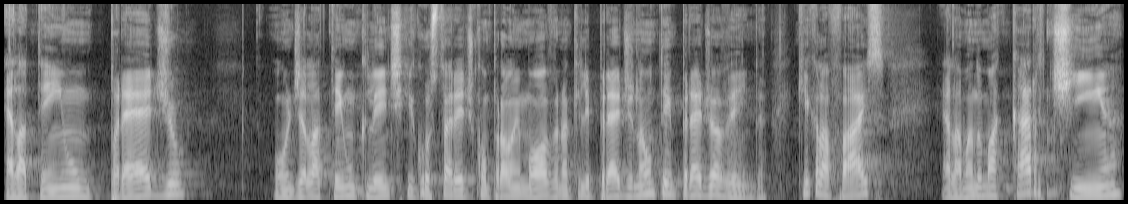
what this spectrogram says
Ela tem um prédio onde ela tem um cliente que gostaria de comprar um imóvel naquele prédio não tem prédio à venda. O que, que ela faz? Ela manda uma cartinha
